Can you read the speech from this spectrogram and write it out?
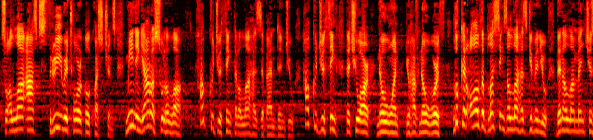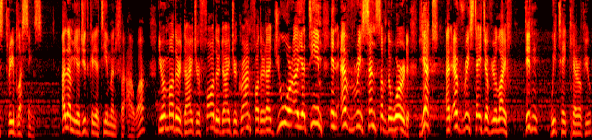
So Allah asks three rhetorical questions. Meaning, Ya Rasulullah, how could you think that Allah has abandoned you? How could you think that you are no one, you have no worth? Look at all the blessings Allah has given you. Then Allah mentions three blessings. Alam yajidka yatiman fa'awa. Your mother died, your father died, your grandfather died. You were a yatim in every sense of the word. Yet, at every stage of your life, didn't we take care of you?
